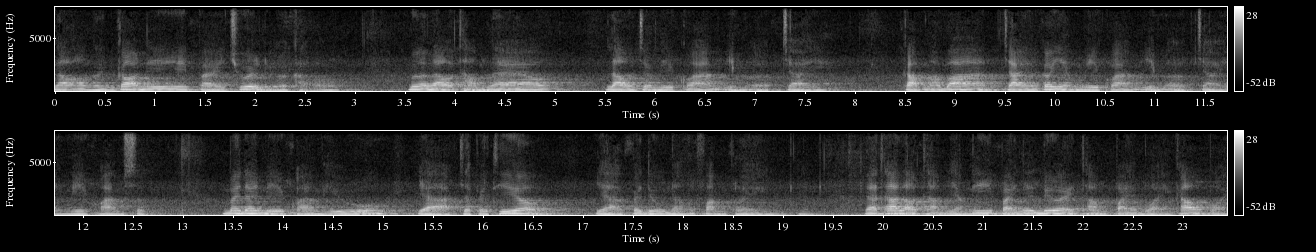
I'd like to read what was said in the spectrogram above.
เราเอาเงินก้อนนี้ไปช่วยเหลือเขา เมื่อเราทำแล้ว เราจะมีความอิ่มเอิบใจ กลับมาบ้านใจก็ยังมีความอิ่มเอิบใจมีความสุข ไม่ได้มีความหิว อยากจะไปเที่ยว อยากไปดูหนังฟังเพลง และถ้าเราทำอย่างนี้ไปเรื่อยๆทำไปบ่อยเข้าบ่อย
